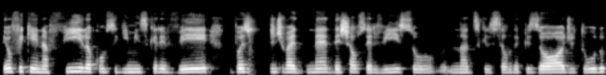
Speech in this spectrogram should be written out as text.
Eu fiquei na fila, consegui me inscrever. Depois a gente vai né, deixar o serviço na descrição do episódio e tudo.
